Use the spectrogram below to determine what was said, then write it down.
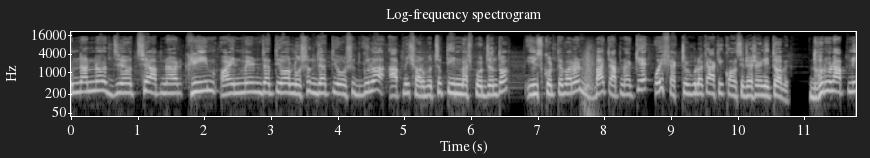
অন্যান্য যে হচ্ছে আপনার ক্রিম অয়েনমেন্ট জাতীয় লোশন জাতীয় ওষুধগুলো আপনি সর্বোচ্চ তিন মাস পর্যন্ত ইউজ করতে পারবেন। বাট আপনাকে ওই ফ্যাক্টরগুলোকে আগে কনসিডারেশন নিতে হবে। ধরুন আপনি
